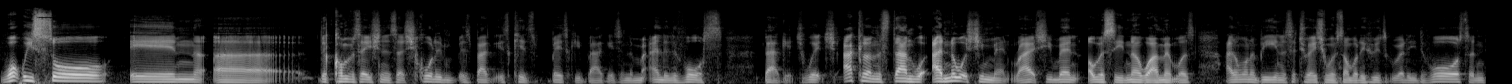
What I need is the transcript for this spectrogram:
What we saw in uh, the conversation is that she called him his bag, his kids basically baggage, and the, and the divorce baggage, which I can understand. What I know what she meant, right? She meant obviously no. What I meant was I don't want to be in a situation with somebody who's already divorced and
